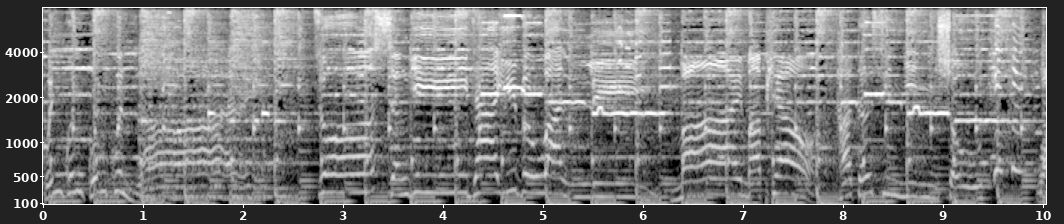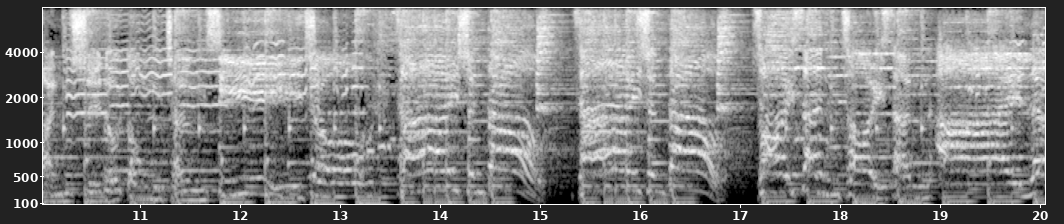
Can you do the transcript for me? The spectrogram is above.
滚滚滚滚来。做生意他一本万利，买马票。得心应手，万事都东成西就。财神到，财神到，财神财神爱了。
